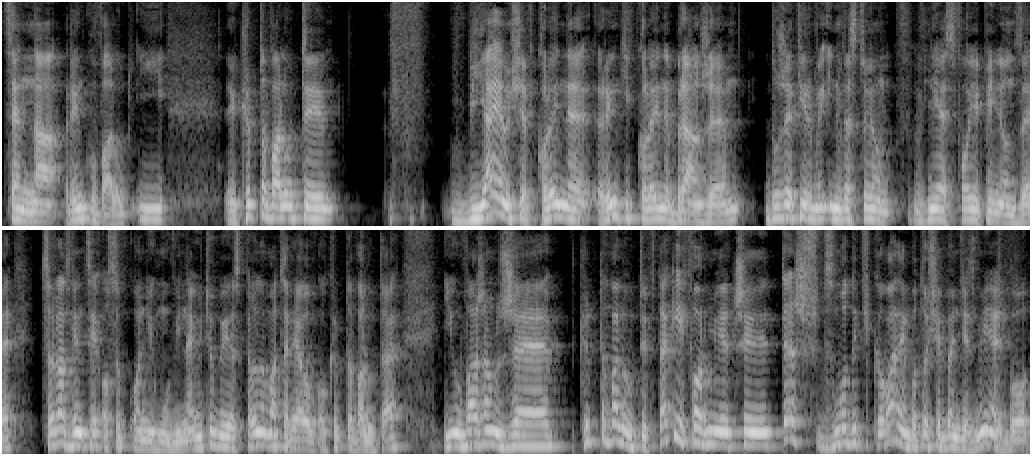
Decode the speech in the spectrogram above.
cen na rynku walut i y, kryptowaluty wbijają się w kolejne rynki, w kolejne branże. Duże firmy inwestują w nie swoje pieniądze. Coraz więcej osób o nich mówi. Na YouTube jest pełno materiałów o kryptowalutach i uważam, że kryptowaluty w takiej formie, czy też w zmodyfikowanej, bo to się będzie zmieniać, bo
